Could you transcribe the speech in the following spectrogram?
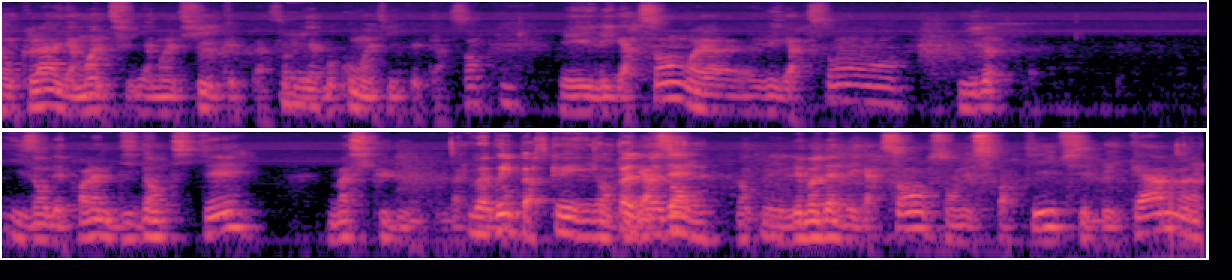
Donc là, il y, a moins de, il y a moins de filles que de garçons. Il y a mm. beaucoup moins de filles que de garçons. Et les garçons, moi, les garçons, ils, ils ont des problèmes d'identité masculine. Bah oui, parce qu'ils n'ont pas de modèle. Donc les, modèles des garçons sont les sportifs, c'est Beckham,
